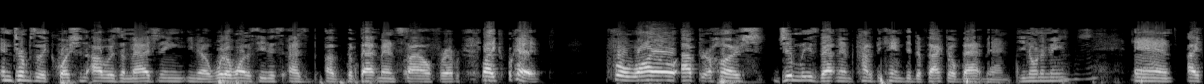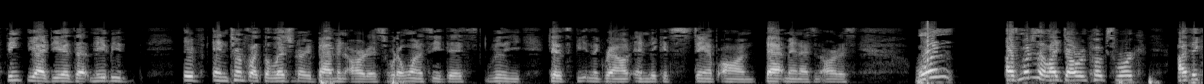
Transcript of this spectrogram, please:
in terms of the question, I was imagining, you know, would I want to see this as uh, the Batman style forever? Like, okay, for a while after Hush, Jim Lee's Batman kind of became the de facto Batman. Do you know what I mean? Mhm. And I think the idea is that maybe if in terms of like the legendary Batman artist, would I want to see this really get its feet in the ground and make its stamp on Batman as an artist? One, as much as I like Darwyn Cooke's work, I think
